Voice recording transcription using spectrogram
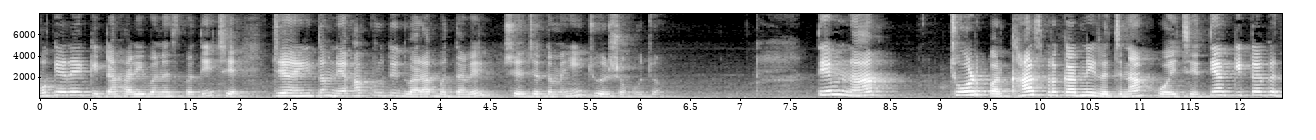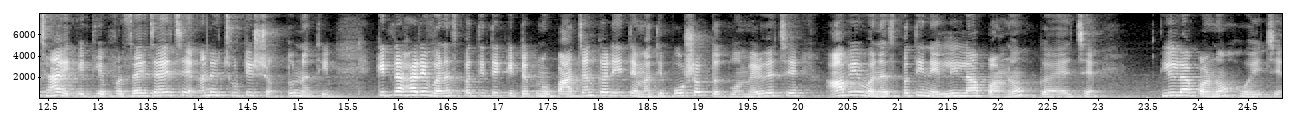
વગેરે કીટાહારી વનસ્પતિ છે, જે અહીં તમને આકૃતિ દ્વારા બતાવેલ છે, જે તમે અહીં જોઈ શકો છો. તેમના છોડ પર ખાસ પ્રકારની રચના હોય છે. ત્યાં કીટક જાય એટલે ફસાઈ જાય છે અને છૂટી શકતું નથી. કીટાહારી વનસ્પતિ તે કીટકનું પાચન કરી, તેમાંથી પોષક તત્વો મેળવે છે. આવી વનસ્પતિને લીલા કહે છે. લીલા હોય છે.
